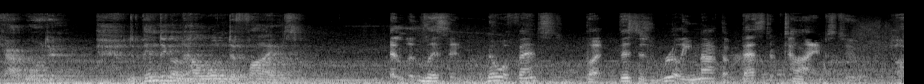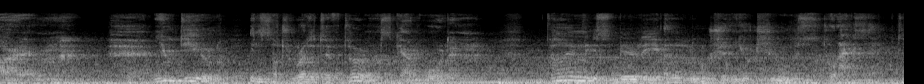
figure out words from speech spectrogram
Cal Gordon. Depending on how one defines Uh, l- listen, no offense, but this is really not the best of times to. time. You deal in such relative terms, Cal Gordon. Time is merely an illusion you choose to accept.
